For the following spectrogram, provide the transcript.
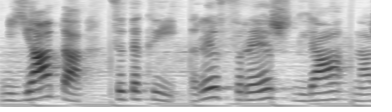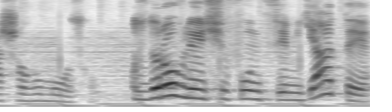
М'ята це такий рефреш для нашого мозку. Оздоровлюючі функції м'яти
